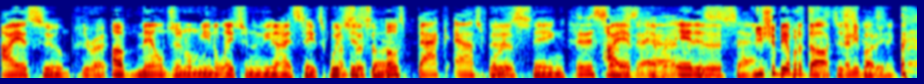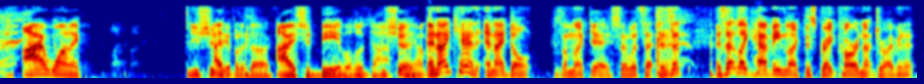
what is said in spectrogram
I assume, You're right. of male genital mutilation in the United States, which I'm so is the most back ass worst thing It is so I have sad. ever. It is, It is. sad. You should be able to dock anybody. I want to. You should be able to dock. I should be able to dock. You should, yeah. and I can, and I don't because I'm not gay. So what's that? Is that is that like having like this great car and not driving it?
